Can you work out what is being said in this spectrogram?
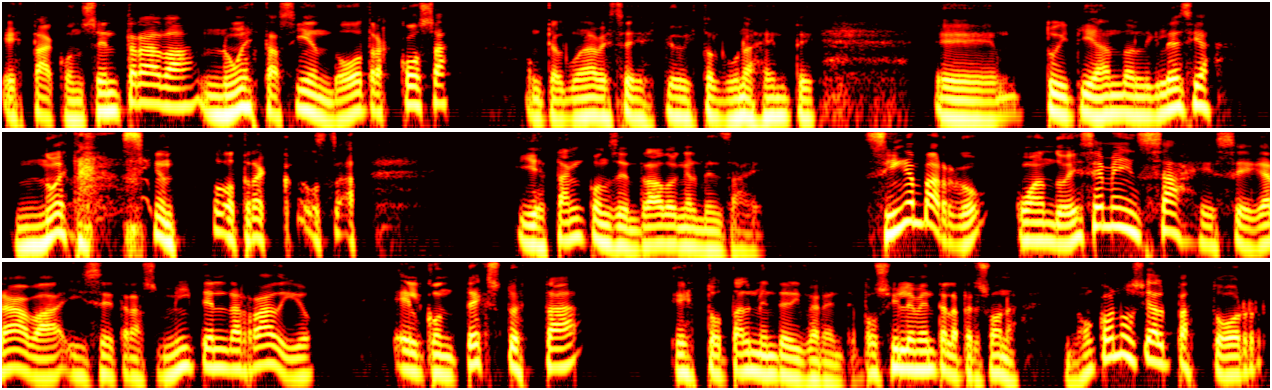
está concentrada, no está haciendo otras cosas, aunque algunas veces yo he visto alguna gente eh, tuiteando en la iglesia, no están haciendo otras cosas y están concentrados en el mensaje. Sin embargo, cuando ese mensaje se graba y se transmite en la radio, el contexto está es totalmente diferente. Posiblemente la persona no conoce al pastor,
